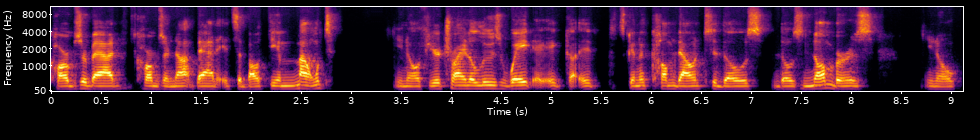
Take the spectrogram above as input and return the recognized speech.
carbs are bad. Carbs are not bad. It's about the amount you know if you're trying to lose weight it, it, it's going to come down to those those numbers you know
